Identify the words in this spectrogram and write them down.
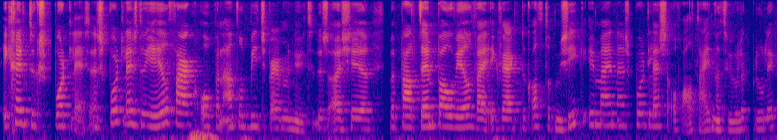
ik geef natuurlijk sportles. En sportles doe je heel vaak op een aantal beats per minuut. Dus als je een bepaald tempo wilt. Wij, ik werk natuurlijk altijd op muziek in mijn eh, sportlessen. Of altijd natuurlijk, bedoel ik.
